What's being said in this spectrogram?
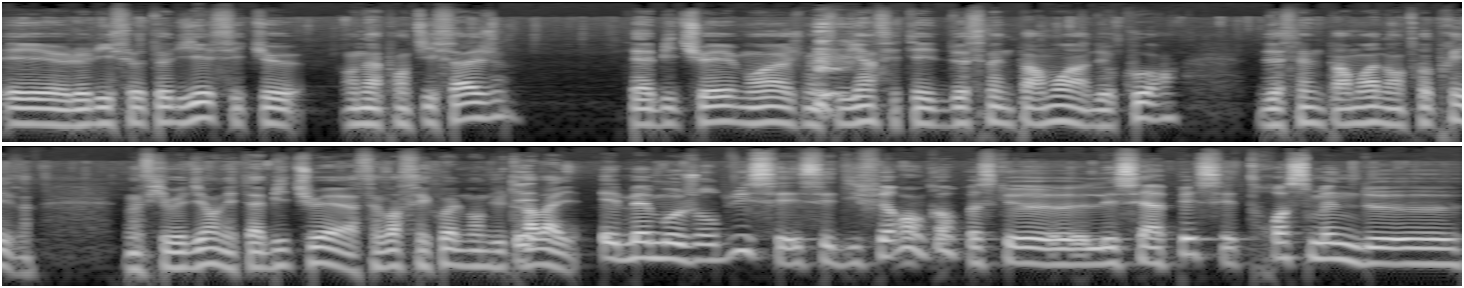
et le lycée hôtelier, c'est que en apprentissage, tu es habitué. Moi, je me souviens, c'était deux semaines par mois de cours, deux semaines par mois d'entreprise. Donc, ce qui veut dire, on est habitué à savoir c'est quoi le monde du travail. Et même aujourd'hui, c'est différent encore parce que les CAP, c'est trois semaines de-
